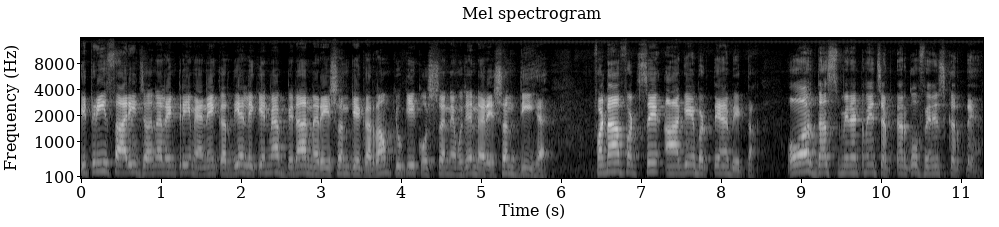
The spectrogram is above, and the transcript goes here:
इतनी सारी जर्नल एंट्री मैंने कर दिया लेकिन मैं बिना नरेशन के कर रहा हूँ, क्योंकि क्वेश्चन ने मुझे नरेशन दी है। फटाफट से आगे बढ़ते हैं बेटा, और 10 मिनट में चैप्टर को फिनिश करते हैं।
